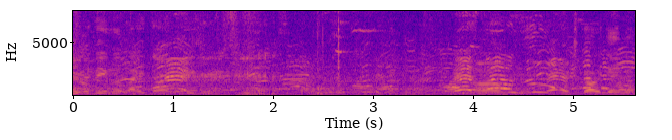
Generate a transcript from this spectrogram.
Everything look like dark figures. Um, what you call it, Daniel?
